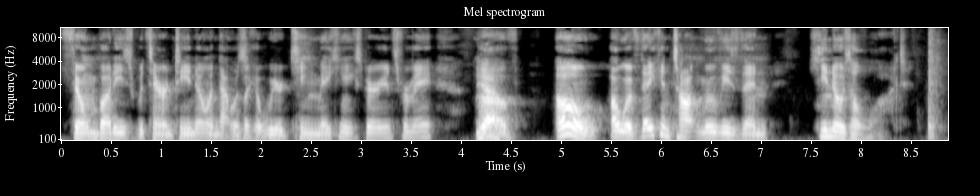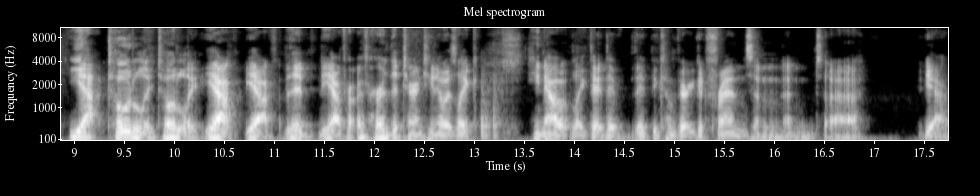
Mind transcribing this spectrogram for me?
film buddies with Tarantino and that was like a weird king making experience for me. Yeah. Of oh, oh, if they can talk movies then he knows a lot. Yeah, totally, totally. Yeah, yeah, that yeah. I've, heard that Tarantino is like he now like they they they've become very good friends and and uh, yeah,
